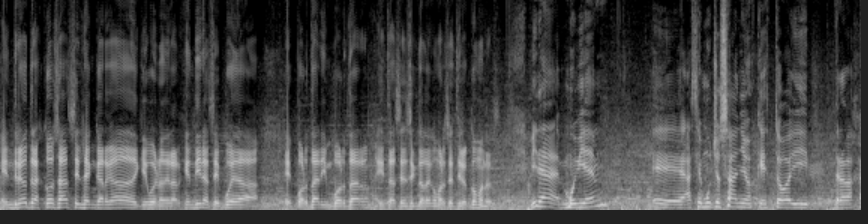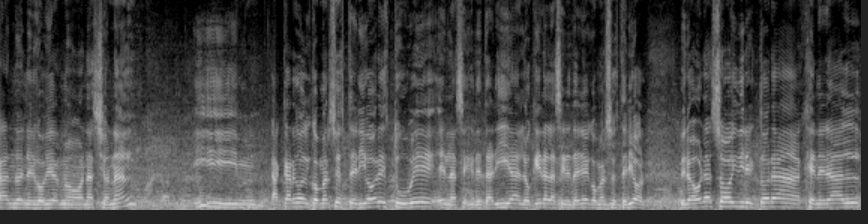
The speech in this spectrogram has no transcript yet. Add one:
entre otras cosas, es la encargada de que, bueno, de la Argentina se pueda exportar, importar. Estás en el sector de comercio exterior, ¿cómo andas? Mira, muy bien. Eh, hace muchos años que estoy trabajando en el gobierno nacional y mm, a cargo del comercio exterior estuve en la Secretaría, lo que era la Secretaría de Comercio Exterior, pero ahora soy directora general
